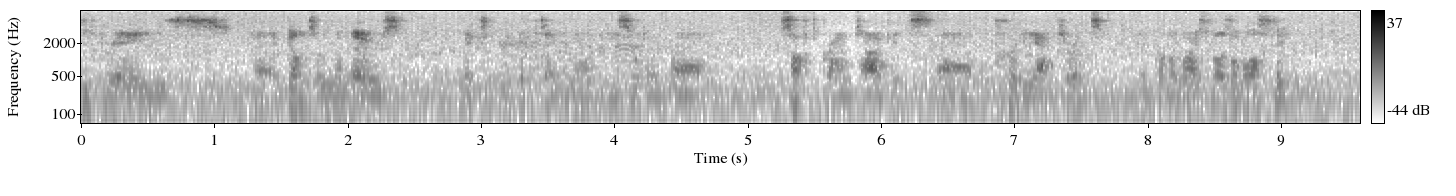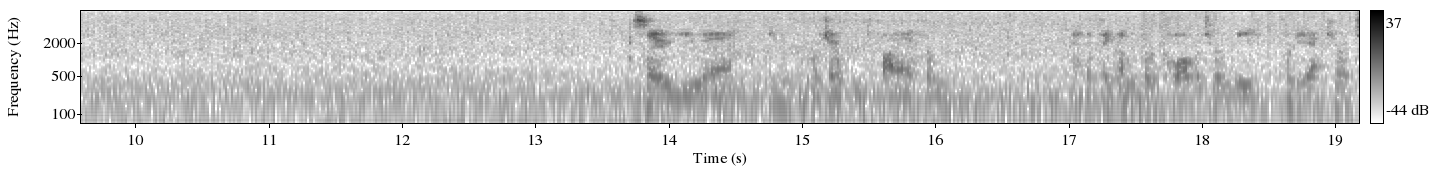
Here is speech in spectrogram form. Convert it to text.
D3A's uh, guns are in the nose makes it pretty good for taking out these sort of uh, soft ground targets. They're pretty accurate. They've got a nice muzzle velocity. So you uh, you can pretty much open fire from anything under a kilometre and be pretty accurate.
